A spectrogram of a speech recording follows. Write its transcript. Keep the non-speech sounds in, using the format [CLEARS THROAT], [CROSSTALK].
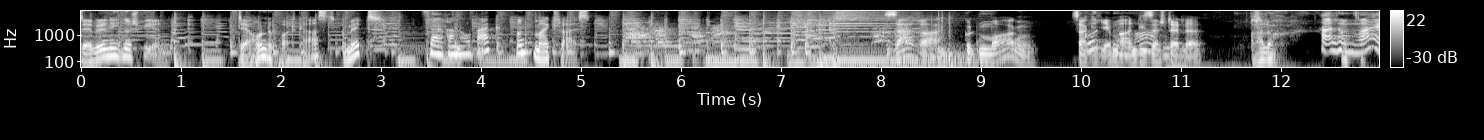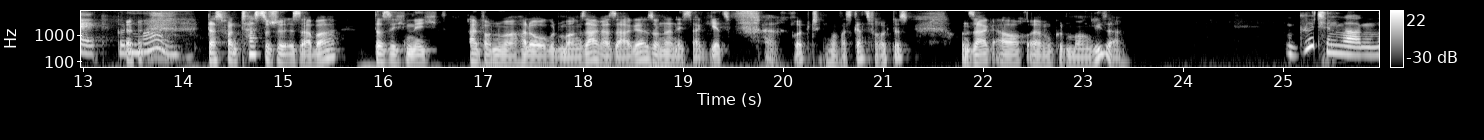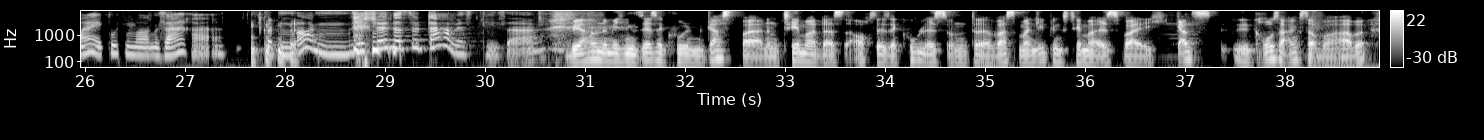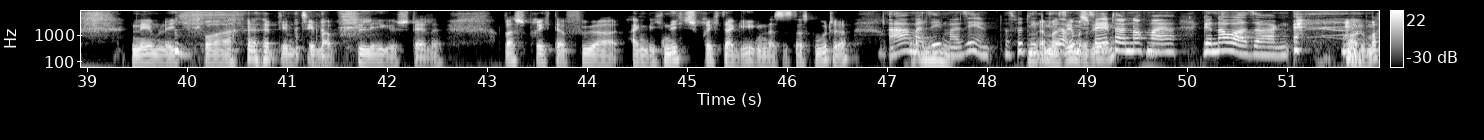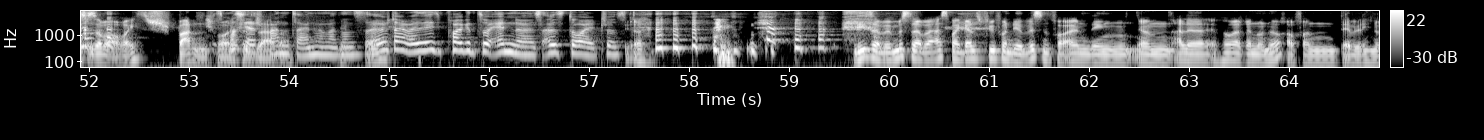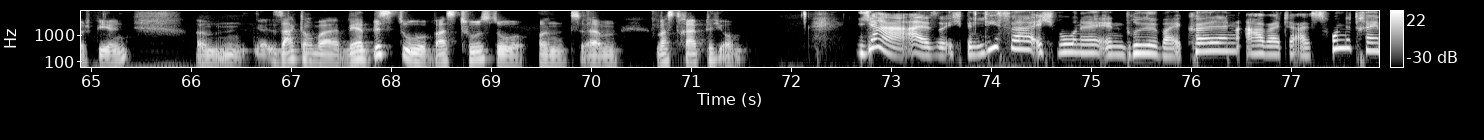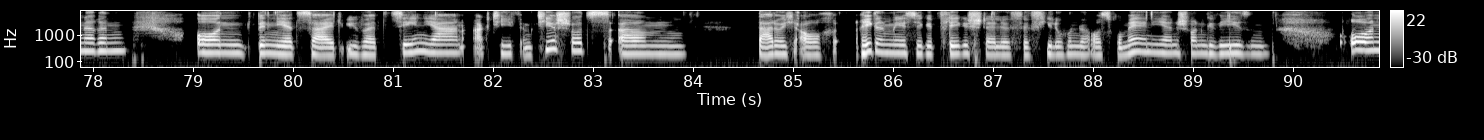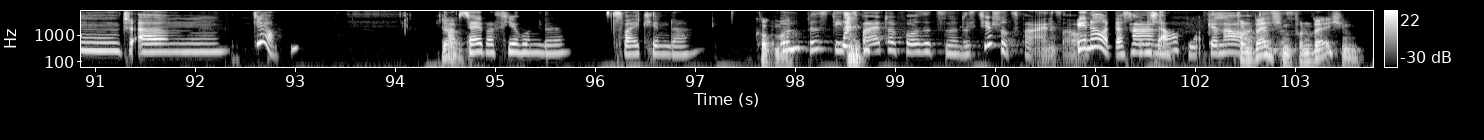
Der will nicht nur spielen. Der Hunde-Podcast mit Sarah Novak und Mike Kleiss. Sarah, guten Morgen, sage ich immer an dieser Morgen. Stelle. Hallo. Hallo Mike, guten Morgen. Das Fantastische ist aber, dass ich nicht einfach nur Hallo, guten Morgen, Sarah sage, sondern ich sage jetzt verrückt, ich mache was ganz Verrücktes und sage auch ähm, Guten Morgen, Lisa. Guten Morgen, Mike. Guten Morgen, Sarah. Guten [LAUGHS] Morgen. Wie schön, dass du da bist, Lisa. Wir haben nämlich einen sehr, sehr coolen Gast bei einem Thema, das auch sehr, sehr cool ist und äh, was mein Lieblingsthema ist, weil ich ganz äh, große Angst davor habe, nämlich vor [LAUGHS] dem Thema Pflegestelle. Was spricht dafür? Eigentlich nichts spricht dagegen, das ist das Gute. Ah, mal sehen, mal sehen. Das wird die Lisa sehen, uns später nochmal genauer sagen. Oh, du machst es aber auch echt spannend Es muss ja Sarah. spannend sein, wenn man sonst. Äh, die Folge zu Ende. Ist alles toll. Tschüss. Ja. [LAUGHS] Lisa, wir müssen aber erstmal ganz viel von dir wissen, vor allen Dingen ähm, alle Hörerinnen und Hörer von Der will ich nur spielen. Ähm, sag doch mal, wer bist du, was tust du und ähm, was treibt dich um? Ja, also ich bin Lisa. Ich wohne in Brühl bei Köln, arbeite als Hundetrainerin und bin jetzt seit über zehn Jahren aktiv im Tierschutz. Ähm, dadurch auch regelmäßige Pflegestelle für viele Hunde aus Rumänien schon gewesen. Und ähm, ja, ich Ja, habe selber vier Hunde, zwei Kinder. Guck mal. Und bist die zweite [LAUGHS] Vorsitzende des Tierschutzvereins auch. Genau, das bin ich Pan. auch noch. Genau. Von welchem? Von welchem?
